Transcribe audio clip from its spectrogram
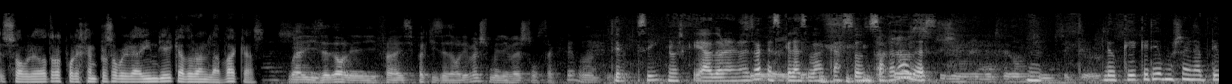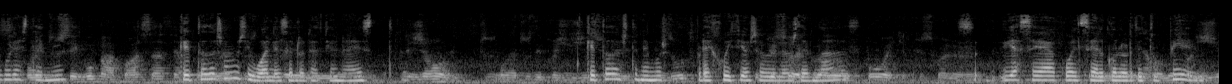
sobre otros, por ejemplo, sobre la India y que adoran las vacas. Sí, no es que adoran las vacas, es que las vacas son sagradas. Lo que he querido mostrar en la película es también que todos somos iguales en relación a esto, que todos tenemos prejuicios sobre los demás, ya sea cual sea el color de tu piel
